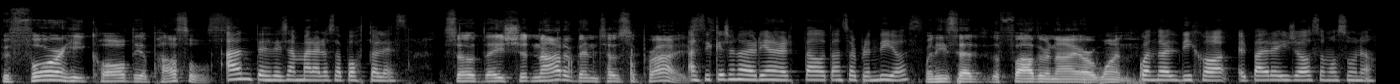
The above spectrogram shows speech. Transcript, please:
before he called the apostles. antes de llamar a los apóstoles. So they should not have been so surprised Así que ellos no deberían haber estado tan sorprendidos when he said, The Father and I are one. cuando él dijo, el Padre y yo somos uno.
